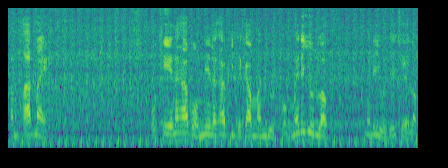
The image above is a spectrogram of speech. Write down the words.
ทำคาร์ดใหม่ โอเคนะครับ ผมนี่แหละครับ กิจกรรมวันหยุดผมไม่ได้หยุดหรอก ไม่ได้อยู่เฉยๆหรอก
